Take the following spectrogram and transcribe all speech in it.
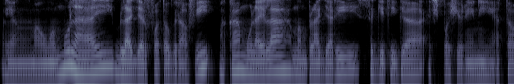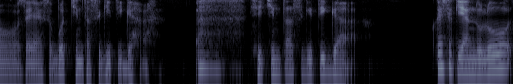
yang mau memulai belajar fotografi, maka mulailah mempelajari segitiga exposure ini atau saya sebut cinta segitiga. si cinta segitiga. Oke, sekian dulu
